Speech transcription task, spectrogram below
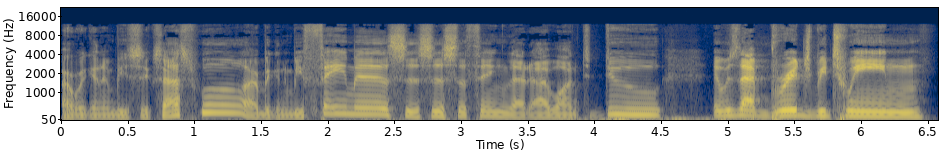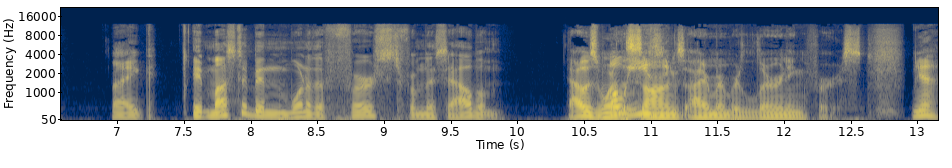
are we going to be successful? Are we going to be famous? Is this the thing that I want to do? It was that bridge between like It must have been one of the first from this album. That was one Oh, of the easy. songs I remember learning first. yeah.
